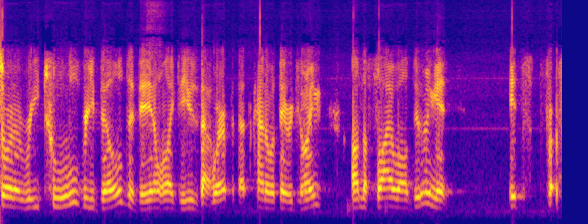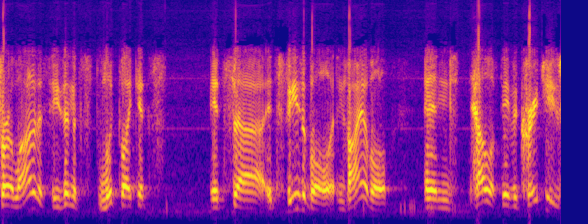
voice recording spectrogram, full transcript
sort of retool, rebuild. They don't like to use that word, but that's kind of what they were doing on the fly while doing it. It's for, for a lot of the season. It's looked like it's it's uh, it's feasible and viable. And hell, if David Krejci's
